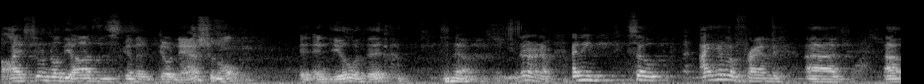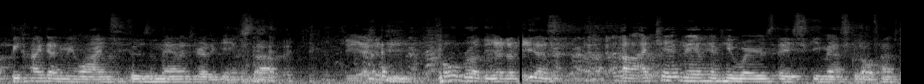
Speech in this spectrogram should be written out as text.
I still don't know the odds this is going to go national and, and deal with it. No, no, no, no. I mean, so I have a friend uh, uh, behind enemy lines who's a manager at a GameStop. The enemy. Cobra, the enemy. Yes. Uh, I can't name him. He wears a ski mask at all times.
